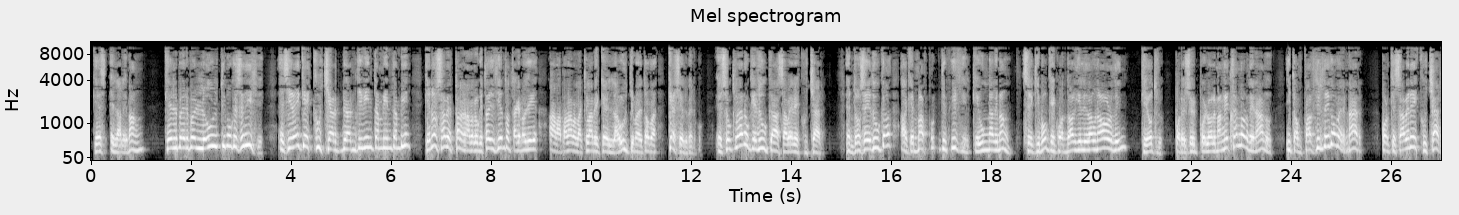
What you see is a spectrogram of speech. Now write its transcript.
que es el alemán, que el verbo es lo último que se dice. Es decir, hay que escuchar también, también, también, que no sabes para nada lo que está diciendo hasta que no llegue a la palabra, la clave, que es la última de todas, que es el verbo. Eso claro que educa a saber escuchar. Entonces educa a que es más difícil que un alemán se equivoque cuando alguien le da una orden que otro. Por eso el pueblo alemán es tan ordenado y tan fácil de gobernar, porque saben escuchar.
